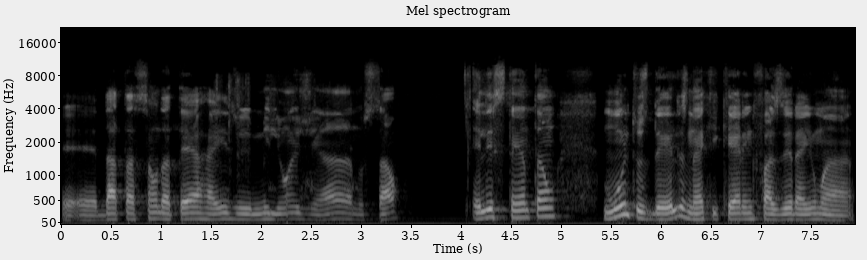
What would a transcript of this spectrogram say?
é, é, datação da Terra aí de milhões de anos, tal, eles tentam, muitos deles, né, que querem fazer aí uma,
